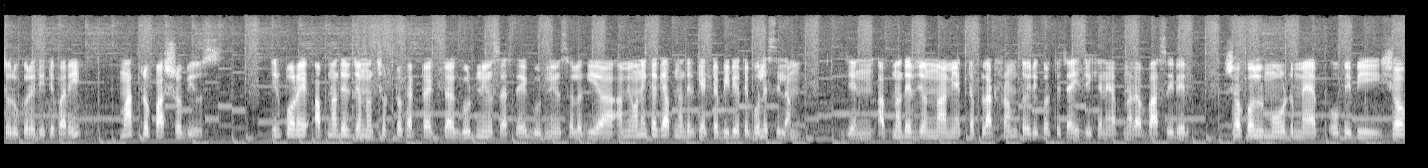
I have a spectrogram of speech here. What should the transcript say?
শুরু করে দিতে পারি। মাত্র পাঁচশো ভিউজ এরপরে আপনাদের জন্য ছোট্টখাট্ট একটা গুড নিউজ আছে। গুড নিউজ হলো গিয়া, আমি অনেক আগে আপনাদেরকে একটা ভিডিওতে বলেছিলাম যে আপনাদের জন্য আমি একটা প্ল্যাটফর্ম তৈরি করতে চাই, যেখানে আপনারা বাসিরের সকল মোড ম্যাপ ও বেবি সব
